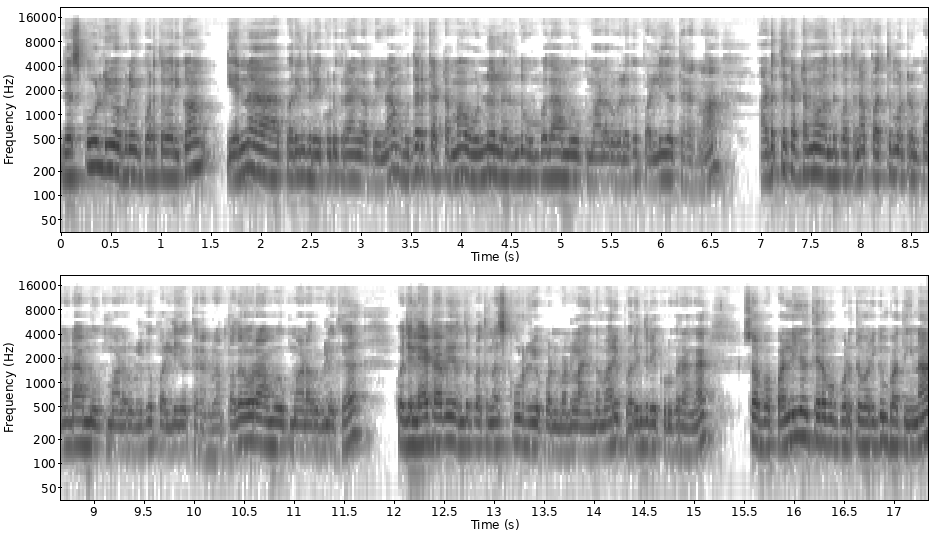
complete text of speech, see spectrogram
இந்த ஸ்கூல் ரீஓப்பனிங் பொறுத்த வரைக்கும் என்ன பரிந்துரை கொடுக்குறாங்க அப்படின்னா முதற்கட்டமாக ஒன்றுலேருந்து ஒன்பதாம் வகுப்பு மாணவர்களுக்கு பள்ளிகள் திறக்கலாம். அடுத்த கட்டமாக வந்து பார்த்தோன்னா பத்து மற்றும் பன்னெண்டாம் வகுப்பு மாணவர்களுக்கு பள்ளிகள் திறக்கலாம். பதினோராம் வகுப்பு மாணவர்களுக்கு கொஞ்சம் லேட்டாகவே வந்து பார்த்தோன்னா ஸ்கூல் ரீஓப்பன் பண்ணலாம். இந்த மாதிரி பரிந்துரை கொடுக்குறாங்க. ஸோ அப்போ பள்ளிகள் திறப்பு பொறுத்த வரைக்கும் பார்த்தீங்கன்னா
